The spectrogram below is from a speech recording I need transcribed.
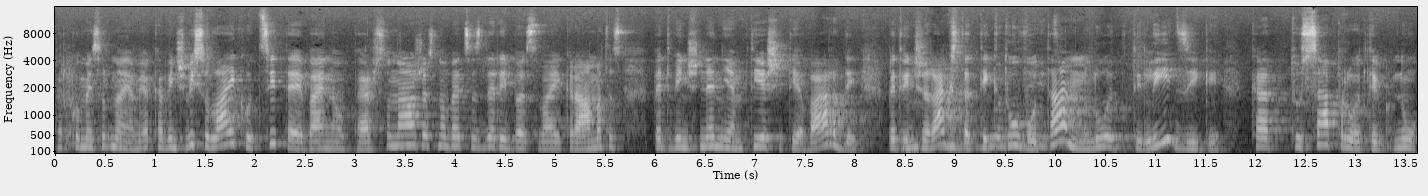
par ko mēs runājam. Ja, ka viņš visu laiku citē vai no personāžas, no vecas derības vai grāmatas, bet viņš neņem tieši tie vārdi, bet viņš raksta tik tuvu tam, ļoti līdzīgi. Ka tu saproti, nu,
